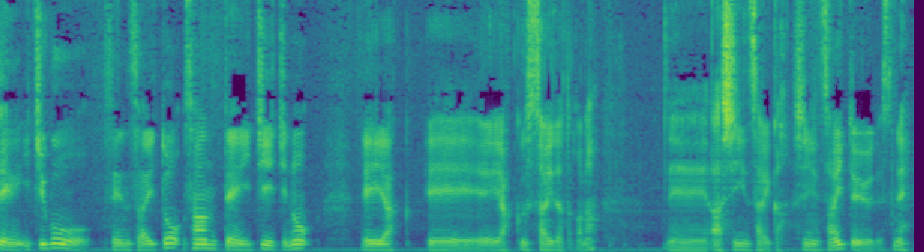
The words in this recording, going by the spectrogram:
8.15繊細と3.11の、えー薬えー、薬剤だったかな。えー、あ震災か震災というですね、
